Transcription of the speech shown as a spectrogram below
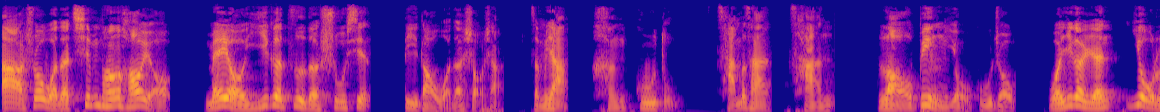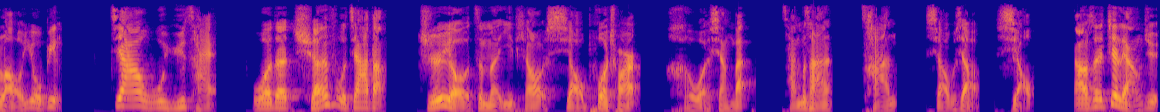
啊，说我的亲朋好友没有一个字的书信递到我的手上，怎么样？很孤独，惨不惨？惨，老病有孤舟。我一个人又老又病，家无余财，我的全副家当只有这么一条小破船和我相伴，惨不惨？惨，小不小？小啊！所以这两句，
